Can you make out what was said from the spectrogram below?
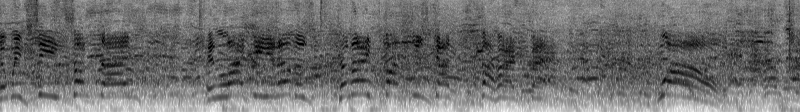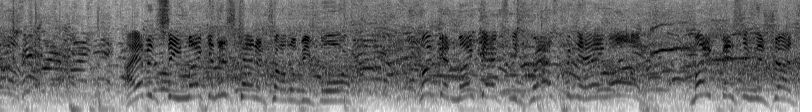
that we've seen sometimes in Lackey and others. Tonight, Buster's got the heart back. Wow! I haven't seen Mike in this kind of trouble before. Look at Mike actually grasping to hang on. Mike missing the shots.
